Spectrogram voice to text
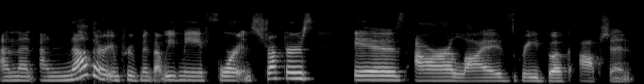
And then another improvement that we've made for instructors is our live gradebook option.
